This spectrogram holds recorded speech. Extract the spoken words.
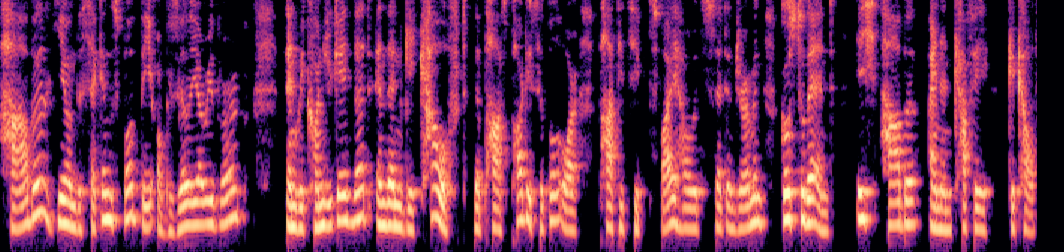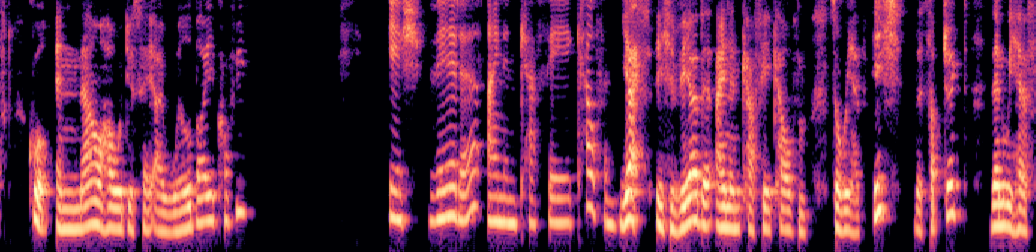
habe here on the second spot, the auxiliary verb, and we conjugate that, and then gekauft, the past participle or Partizip 2, how it's said in German, goes to the end. Ich habe einen Kaffee gekauft. Cool. And now how would you say I will buy a coffee? Ich werde einen Kaffee kaufen. Yes, ich werde einen Kaffee kaufen. So we have ich, the subject, then we have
